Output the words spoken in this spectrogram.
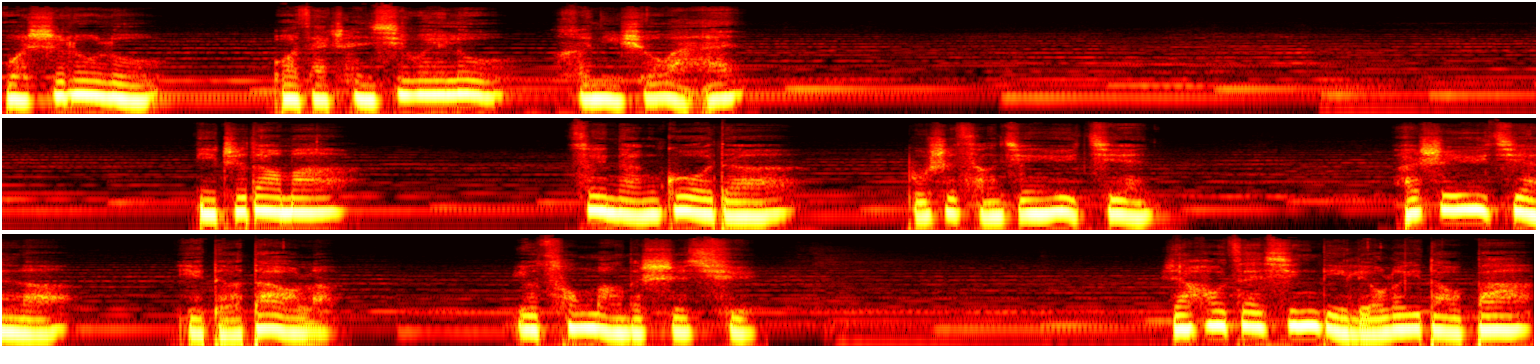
我是露露，我在晨曦微露和你说晚安。你知道吗？最难过的，不是曾经遇见。而是遇见了，也得到了，又匆忙的失去，然后在心底留了一道疤。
